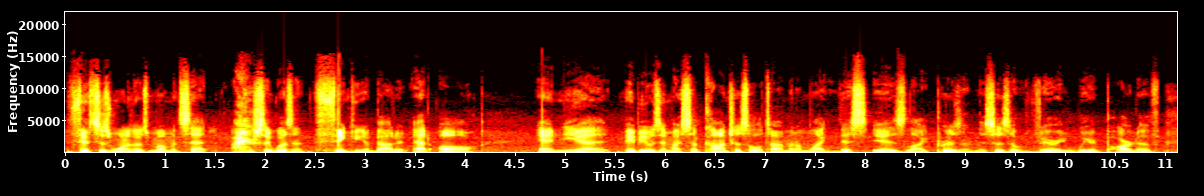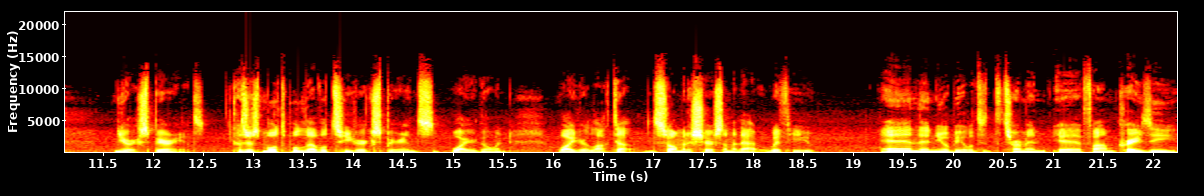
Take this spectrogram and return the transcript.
This is one of those moments that I actually wasn't thinking about it at all. And yet maybe it was in my subconscious the whole time and i'm like this is like prison. This is a very weird part of your experience. Because there's multiple levels to your experience while you're going while you're locked up. So i'm going to share some of that with you. And then you'll be able to determine if i'm crazy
